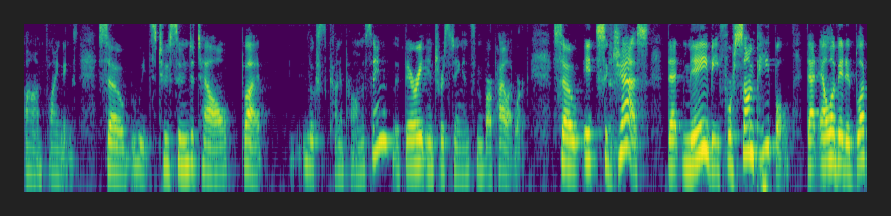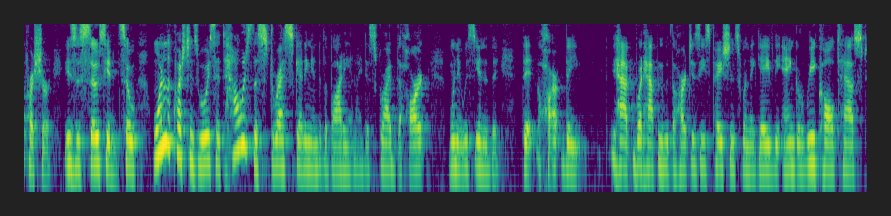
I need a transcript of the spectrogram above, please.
um, findings. So it's too soon to tell, but it looks kind of promising, very interesting in some of our pilot work. So it suggests that maybe for some people that elevated blood pressure is associated. So one of the questions we always said, is how is the stress getting into the body? And I described the heart when it was you know the the heart the what happened with the heart disease patients when they gave the anger recall test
